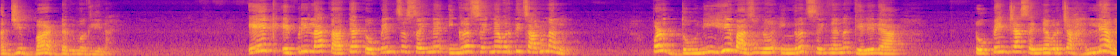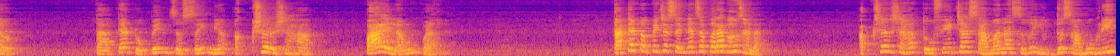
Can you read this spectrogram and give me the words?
अजिबात डगमगली नाही. एक एप्रिलला तात्या टोपेंचं सैन्य इंग्रज सैन्यावरती चालून आलं. पण दोन्हीही बाजूनं इंग्रज सैन्यानं केलेल्या टोपेंच्या सैन्यावरच्या हल्ल्यानं तात्या टोपेंचं सैन्य अक्षरशः पाय लावून पळालं. तात्या टोपेच्या सैन्याचा पराभव झाला. अक्षरशः तोफेच्या सामानासह युद्ध सामुग्री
